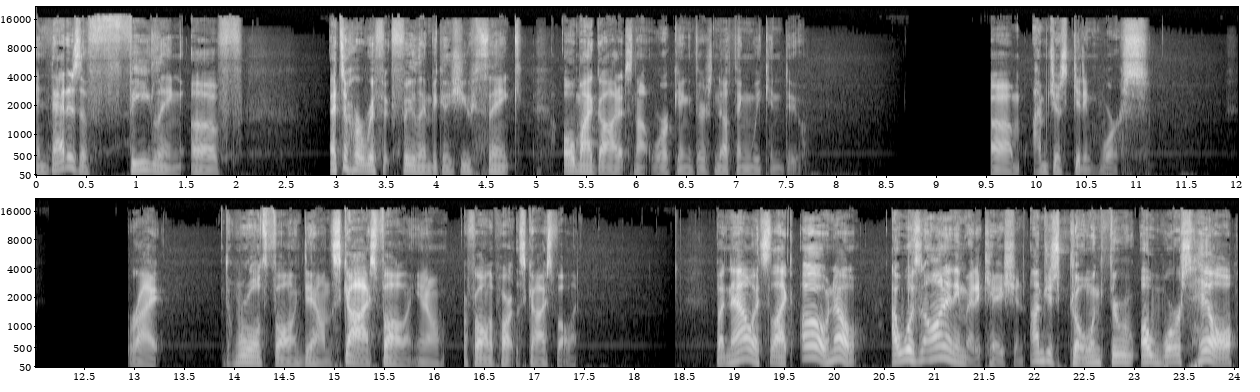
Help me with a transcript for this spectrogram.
And that is a feeling of that's a horrific feeling because you think, "Oh my god, it's not working. There's nothing we can do." Um, I'm just getting worse. Right? The world's falling down, the sky's falling, you know, or falling apart, the sky's falling. But now it's like, "Oh no, I wasn't on any medication. I'm just going through a worse hell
